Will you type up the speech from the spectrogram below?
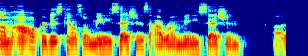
Um, I offer discounts on mini sessions. I run mini session, uh,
